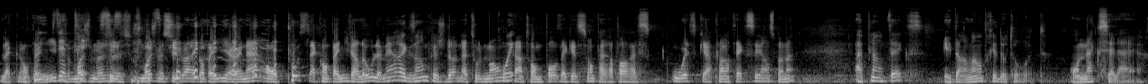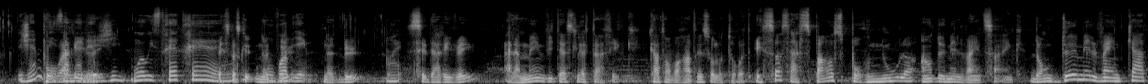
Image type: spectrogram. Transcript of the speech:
la compagnie. Oui, moi, je me, c'est- moi, je me suis joint à la compagnie il y a un an. On pousse la compagnie vers le haut. Le meilleur exemple que je donne à tout le monde Oui. quand on me pose la question par rapport à ce- où est-ce qu'Aplantex est en ce moment, Aplantex est dans l'entrée d'autoroute. On accélère. J'aime pour tes arriver- analogies. Oui, oui, c'est très, très... Ben, c'est parce que on notre voit but, bien. notre but Ouais. c'est d'arriver à la même vitesse que le trafic quand on va rentrer sur l'autoroute. Et ça, ça se passe pour nous là, en 2025. Donc, 2024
